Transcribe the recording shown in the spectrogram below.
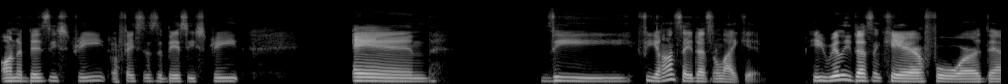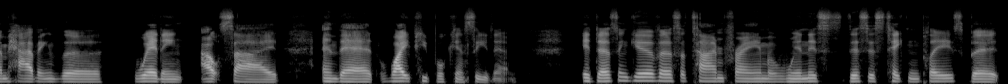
on a busy street or faces a busy street. And the fiance doesn't like it. He really doesn't care for them having the wedding outside and that white people can see them. It doesn't give us a time frame of when this this is taking place, but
